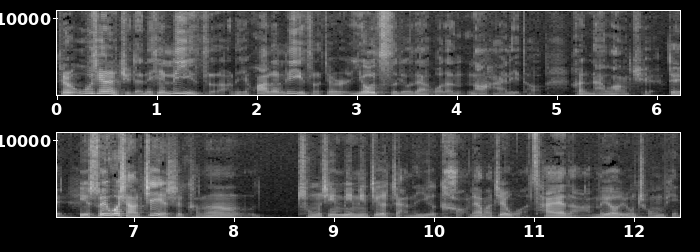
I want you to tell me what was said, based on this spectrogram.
就是吴先生举的那些例子啊，那些画的例子，就是由此留在我的脑海里头，很难忘却。对，所以我想这也是可能重新命名这个展的一个考量吧，这是我猜的啊，没有用重评。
